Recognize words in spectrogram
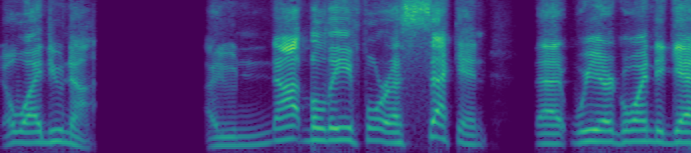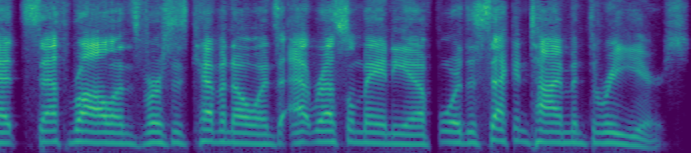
No, I do not. I do not believe for a second that we are going to get Seth Rollins versus Kevin Owens at WrestleMania for the second time in three years.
